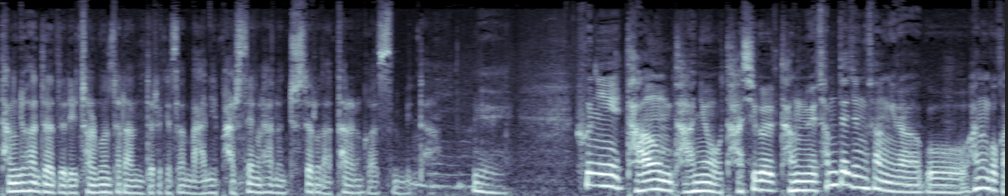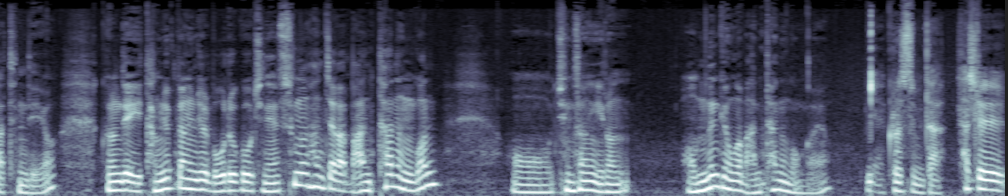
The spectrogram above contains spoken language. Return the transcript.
당뇨 환자들이 젊은 사람들에게서 많이 발생을 하는 추세로 나타나는 것 같습니다. 네. 흔히 다음, 다뇨, 다식을 당뇨의 3대 증상이라고 하는 것 같은데요. 그런데 이 당뇨병인 줄 모르고 지낸 숨은 환자가 많다는 건, 어, 증상이 이런 없는 경우가 많다는 건가요? 네, 그렇습니다. 사실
